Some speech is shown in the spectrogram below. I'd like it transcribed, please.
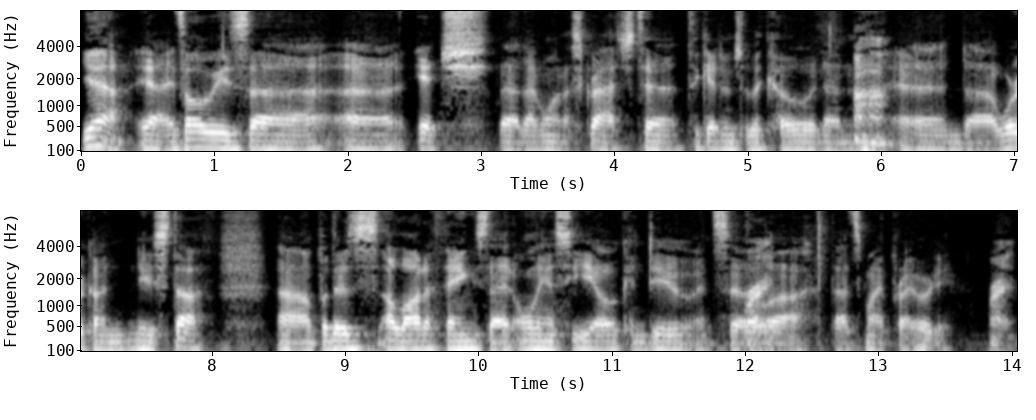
Yeah, yeah, it's always uh, uh, itch that I want to scratch to to get into the code and uh-huh. and uh, work on new stuff. Uh, but there's a lot of things that only a CEO can do, and so right. Uh, that's my priority. Right.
